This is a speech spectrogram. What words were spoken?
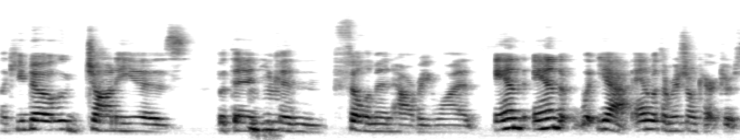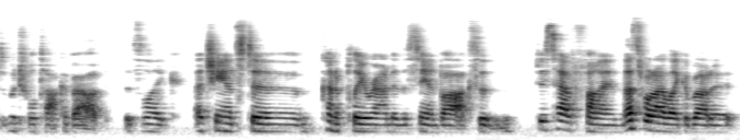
like you know who Johnny is, but then you Mhm. can fill them in however you want, and and yeah, and with original characters, which we'll talk about. It's like a chance to kind of play around in the sandbox and just have fun. That's what I like about it.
